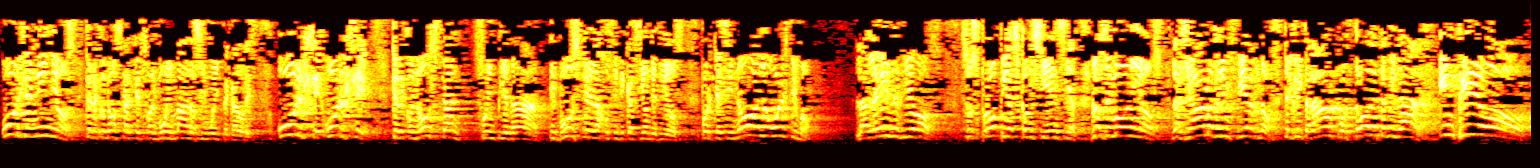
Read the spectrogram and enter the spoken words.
Urge niños que reconozcan que son muy malos y muy pecadores. Urge, urge que reconozcan su impiedad y busquen la justificación de Dios. Porque si no, a lo último, la ley de Dios sus propias conciencias, los demonios, las llamas del infierno, te gritarán por toda la eternidad, impío,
